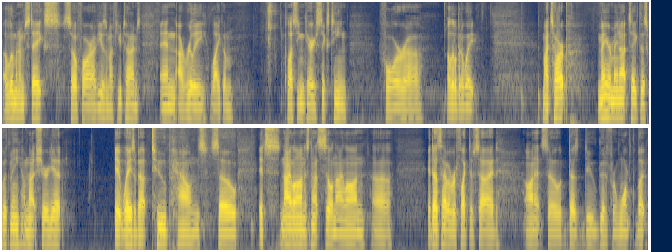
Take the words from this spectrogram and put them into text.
aluminum stakes. So far, I've used them a few times, and I really like them. Plus, you can carry 16 for uh, a little bit of weight. My tarp may or may not take this with me. I'm not sure yet. It weighs about two pounds, so it's nylon. It's not sil nylon. Uh, it does have a reflective side on it, so it does do good for warmth, but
